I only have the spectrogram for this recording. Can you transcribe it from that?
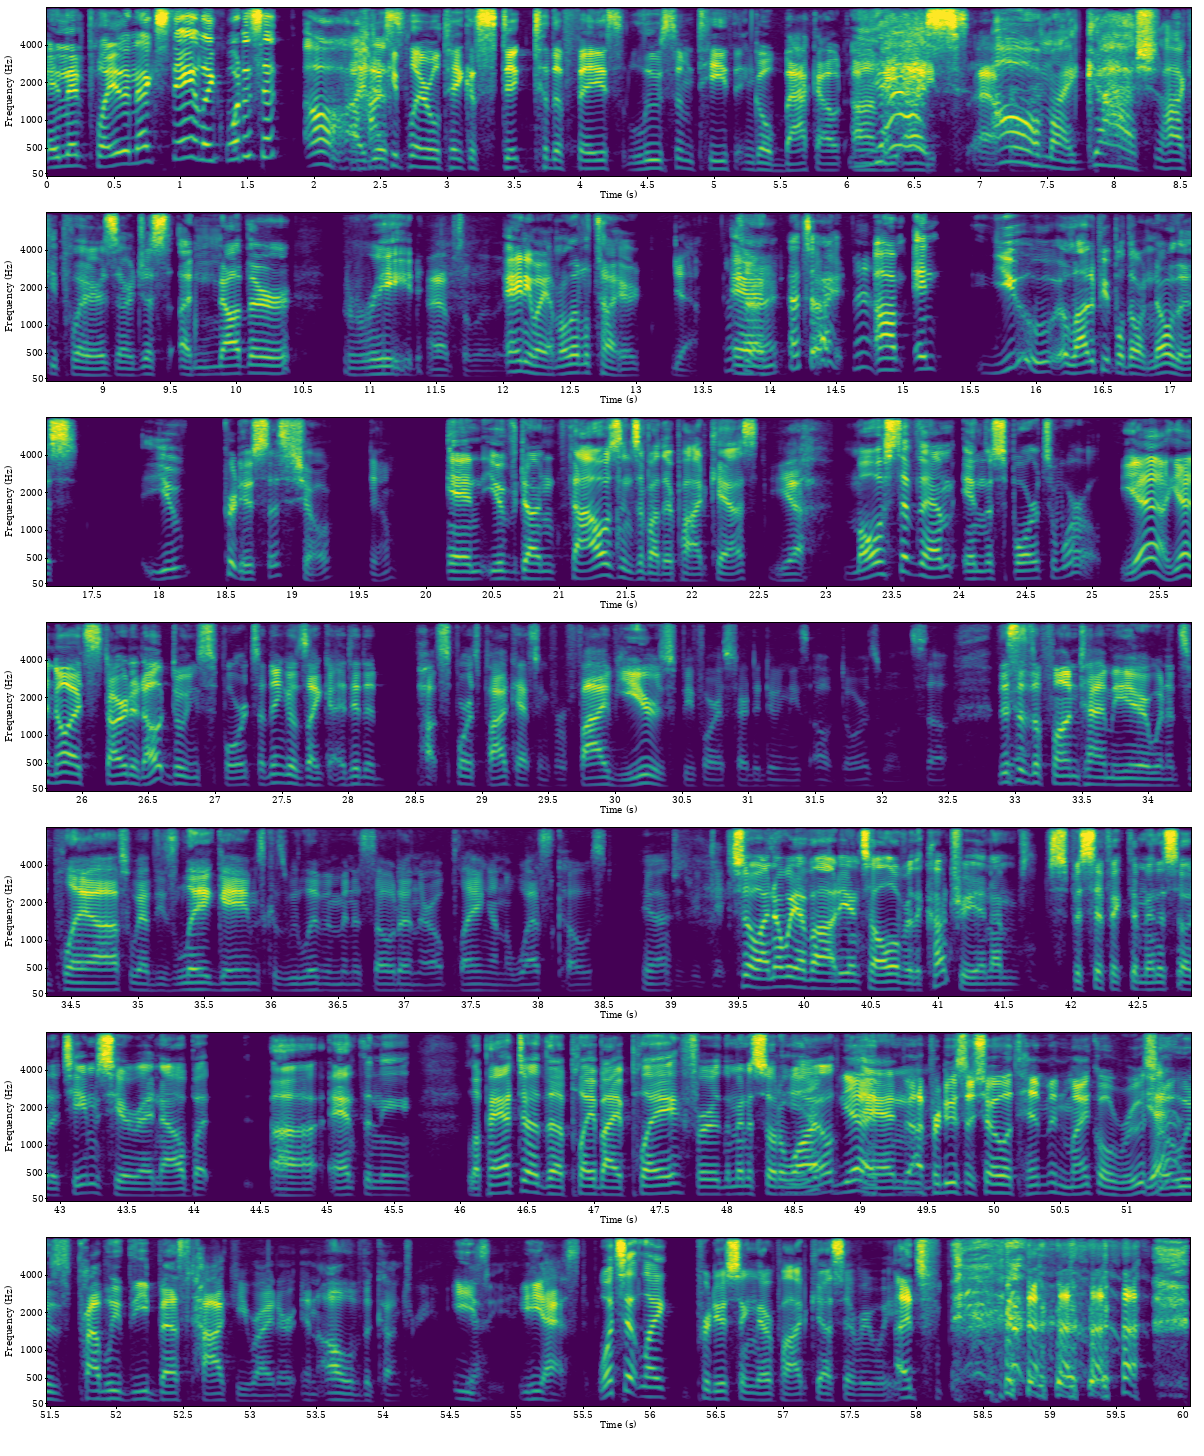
and then play the next day. Like, what is it? Oh, A I hockey just. player will take a stick to the face, lose some teeth, and go back out on yes. the ice. After Oh that. my gosh, hockey players are just another breed. Absolutely. Anyway, I'm a little tired. Yeah. That's and all right. that's all right. Yeah. Um, and you, a lot of people don't know this. You produce this show, Yeah. and you've done thousands of other podcasts, Yeah. most of them in the sports world. Yeah. Yeah. No, I started out doing sports. I think it was like I did a po- sports podcasting for five years before I started doing these outdoors ones. So this is a fun time of year when it's the playoffs. We have these late games because we live in Minnesota and they're out playing on the West Coast, Yeah. which is ridiculous. So I know we have audience all over the country, and I'm specific to Minnesota teams here right now. But uh, Anthony LaPanta, the play-by-play for the Minnesota Wild, Yeah, and I produce a show with him and Michael Russo, Yeah. who is probably the best hockey writer in all of the country. Easy, he has to be. what's it like producing their podcast every week? It's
